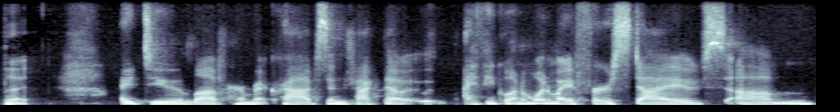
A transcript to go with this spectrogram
but I do love hermit crabs. In fact, that I think on one of my first dives um,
